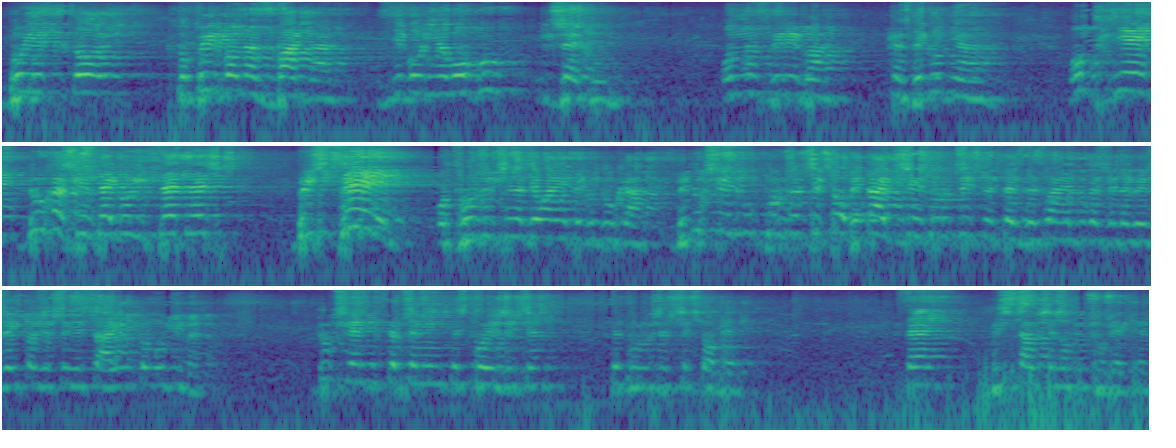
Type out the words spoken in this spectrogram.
bo jest ktoś, kto wyrwał nas z bagna, z niewoli nałogu i grzechu. On nas wyrywa każdego dnia. On tchnie Ducha Świętego i chce też, byś Ty otworzył się na działanie tego Ducha. By Duch Święty mógł poruszać się w Tobie. Tak, dzisiaj jest uroczystość też zesłania Ducha Świętego, jeżeli ktoś jeszcze nie czaił, to mówimy. Duch Święty chce przemienić też Twoje życie, chce poruszać się w Tobie. Chce, byś stał się nowym człowiekiem.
